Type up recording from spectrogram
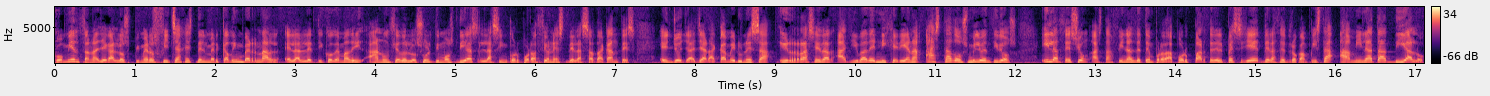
Comienzan a llegar los primeros fichajes del mercado invernal. El Atlético de Madrid ha anunciado en los últimos días las incorporaciones de las atacantes en Yara camerunesa y Rasedad Ayibade nigeriana hasta 2022 y la cesión hasta final de temporada por parte del PSG de la centrocampista Aminata Diallo.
